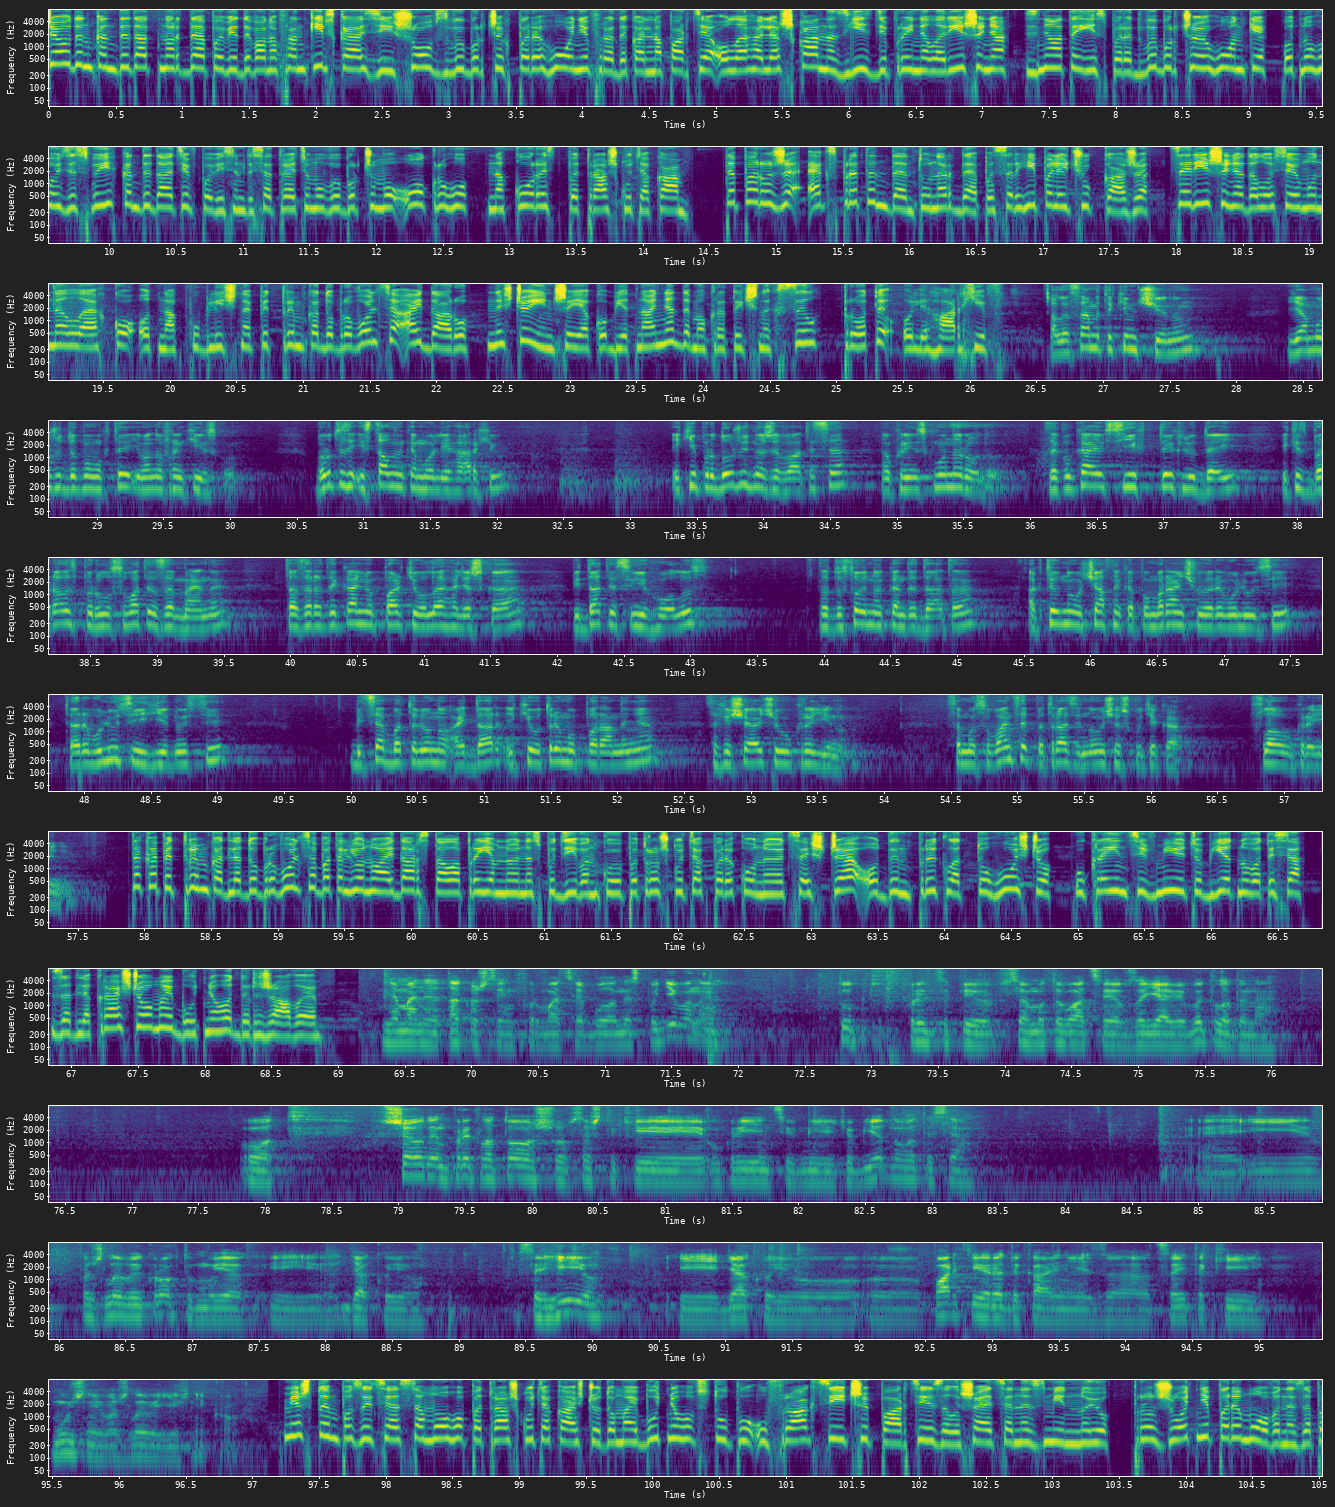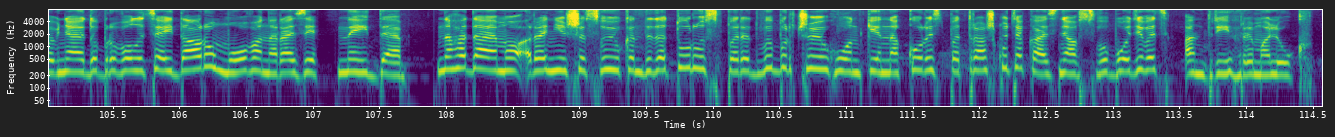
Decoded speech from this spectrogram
Ще один кандидат нардепи від Івано-Франківська зійшов з виборчих перегонів. Радикальна партія Олега Ляшка на з'їзді прийняла рішення зняти із передвиборчої гонки одного зі своїх кандидатів по 83-му виборчому округу на користь Петра Шкутяка. Тепер уже екс-претендент у нардепи Сергій Палійчук каже, це рішення далося йому нелегко, однак публічна підтримка добровольця Айдару не що інше, як об'єднання демократичних сил проти олігархів. Але саме таким чином я можу допомогти Івано-Франківську боротися із ставленниками олігархів, які продовжують наживатися на українському народу. Закликаю всіх тих людей, які збирались проголосувати за мене та за радикальну партію Олега Ляшка, віддати свій голос за достойного кандидата, активного учасника помаранчевої революції та революції гідності, бійця батальйону Айдар, який отримав поранення, захищаючи Україну, самосуванця Петра Зіновича Шкутяка. Слава Україні! Така підтримка для добровольця батальйону Айдар стала приємною несподіванкою. Петро Шкутяк переконує, це ще один приклад того, що українці вміють об'єднуватися задля кращого майбутнього держави. Для мене також ця інформація була несподіваною. Тут, в принципі, вся мотивація в заяві викладена. От. Ще один приклад того, що все ж таки українці вміють об'єднуватися. Е, І важливий крок, тому я і дякую Сергію і дякую е, партії радикальній за цей такий мужній важливий їхній крок. Між тим, позиція самого Петра Шкутяка щодо майбутнього вступу у фракції чи партії залишається незмінною. Про жодні перемовини, запевняє доброволиця Айдару, мова наразі не йде. Нагадаємо, раніше свою кандидатуру з передвиборчої гонки на користь Петра Шкутяка зняв свободівець Андрій Грималюк.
